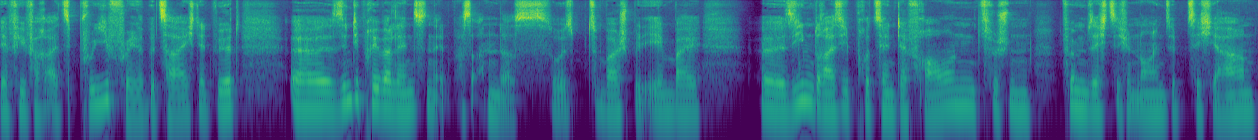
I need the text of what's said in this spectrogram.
der vielfach als Pre-Frail bezeichnet wird, äh, sind die Prävalenzen etwas anders. So ist zum Beispiel eben bei 37 äh, Prozent der Frauen zwischen 65 und 79 Jahren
